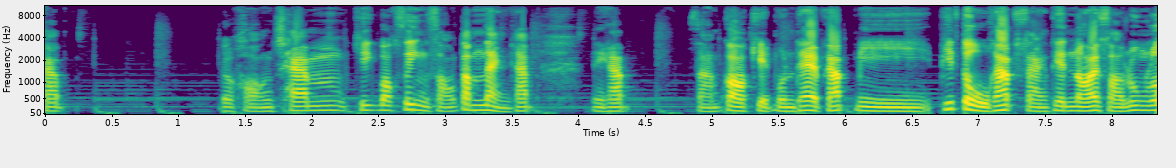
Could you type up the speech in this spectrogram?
ครับเจ้าของแชมป์คิกบ็อกซิ่งสองตำแหน่งครับนี่ครับสามกอเกียรติมนเทพครับ มีพี่ตู่ครับแสงเทียนน้อยสอนรุ่งโร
